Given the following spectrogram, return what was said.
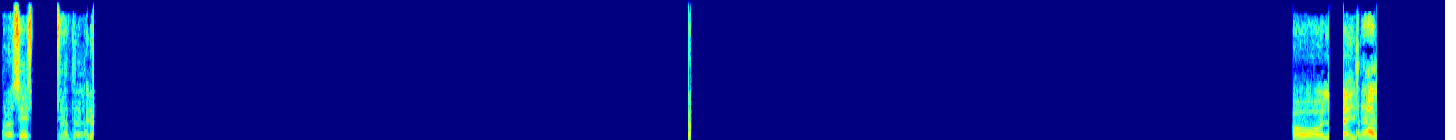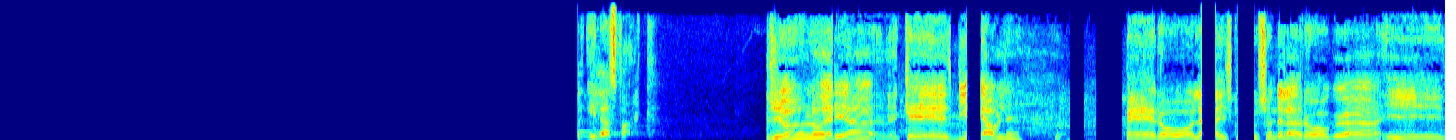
proceso entre el la y las FARC. Yo lo diría que es viable, pero la discusión de la droga y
